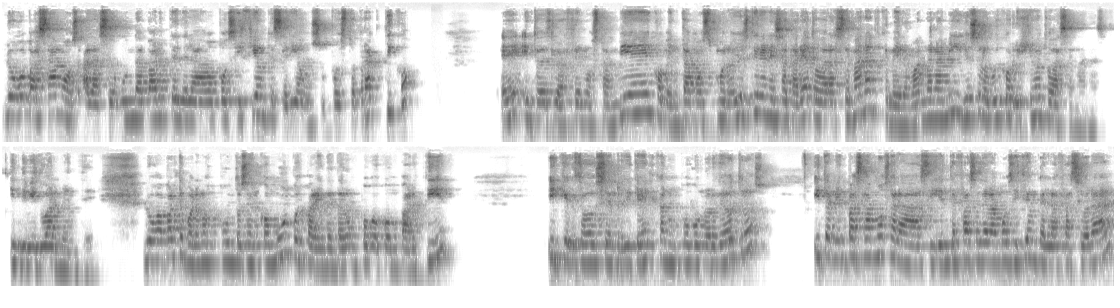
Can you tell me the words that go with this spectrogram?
Luego pasamos a la segunda parte de la oposición, que sería un supuesto práctico. ¿eh? Entonces lo hacemos también, comentamos, bueno, ellos tienen esa tarea todas las semanas, que me lo mandan a mí y yo se lo voy corrigiendo todas las semanas, individualmente. Luego aparte ponemos puntos en común, pues para intentar un poco compartir y que todos se enriquezcan un poco unos de otros. Y también pasamos a la siguiente fase de la oposición, que es la fase oral,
